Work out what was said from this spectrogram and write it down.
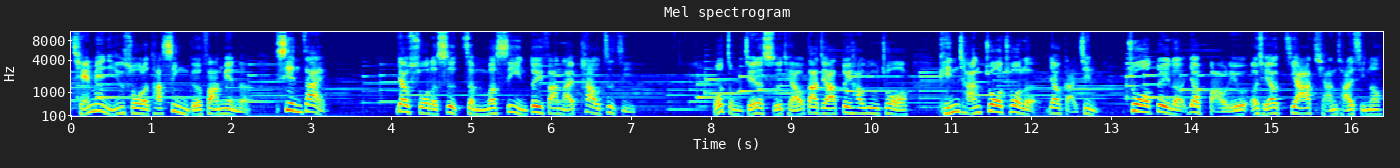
前面已经说了他性格方面的，现在要说的是怎么吸引对方来泡自己。我总结了十条，大家对号入座哦。平常做错了要改进，做对了要保留，而且要加强才行哦。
